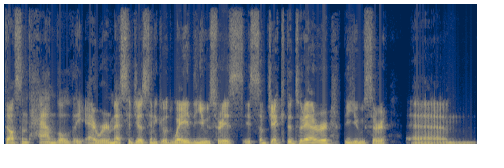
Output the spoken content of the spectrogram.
doesn't handle the error messages in a good way. The user is, is subjected to the error. The user um,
